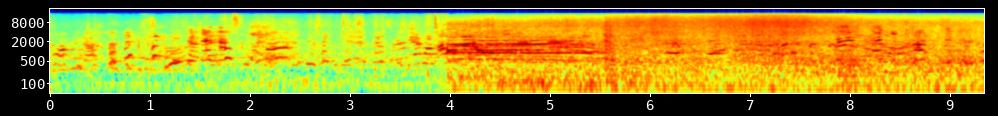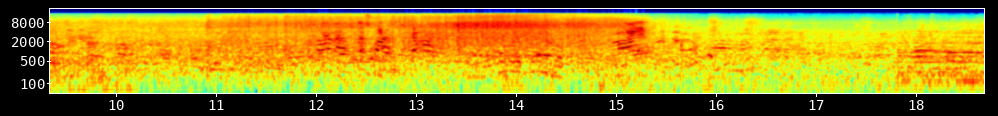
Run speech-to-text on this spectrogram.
Wie sieht denn das gemacht? Das ist trotzdem. Nein, das war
